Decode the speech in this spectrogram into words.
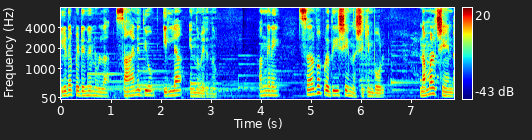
ഇടപെടലിനുള്ള സാന്നിധ്യവും ഇല്ല എന്ന് വരുന്നു. അങ്ങനെ സർവപ്രതീക്ഷയും നശിക്കുമ്പോൾ നമ്മൾ ചെയ്യേണ്ട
